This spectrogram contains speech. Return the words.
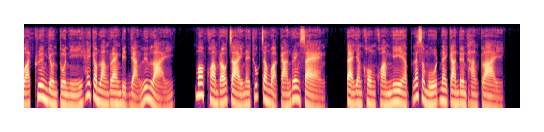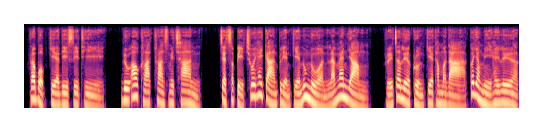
วรรษเครื่องยนต์ตัวนี้ให้กำลังแรงบิดอย่างลื่นไหล มอบความเร้าใจในทุกจังหวะการเร่งแซง แต่ยังคงความเงียบและสมูทในการเดินทางไกล ระบบเกียร์ DCT Dual Clutch Transmission 7 สปีดช่วยให้การเปลี่ยนเกียร์นุ่มนวลและแม่นยำ หรือจะเลือกกลุ่นเกียร์ธรรมดาก็ยังมีให้เลือก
